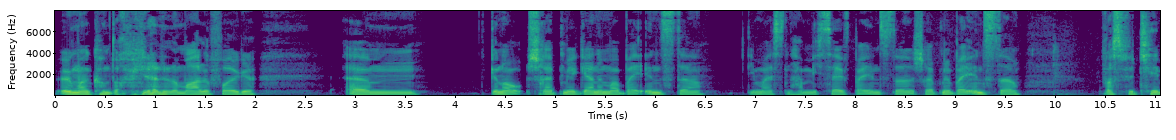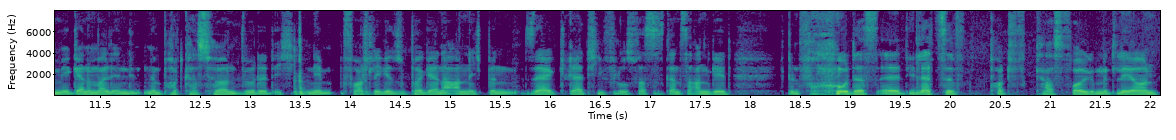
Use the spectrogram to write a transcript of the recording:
Irgendwann kommt auch wieder eine normale Folge. Ähm, genau, schreibt mir gerne mal bei Insta. Die meisten haben mich safe bei Insta. Schreibt mir bei Insta, was für Themen ihr gerne mal in, einem Podcast hören würdet. Ich nehme Vorschläge super gerne an. Ich bin sehr kreativlos, was das Ganze angeht. Ich bin froh, dass äh, die letzte Podcast-Folge mit Leon,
